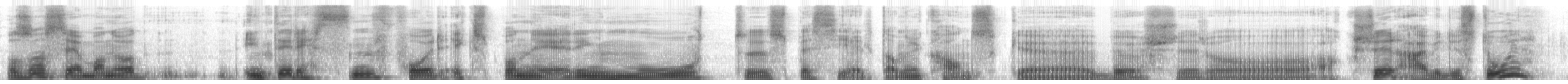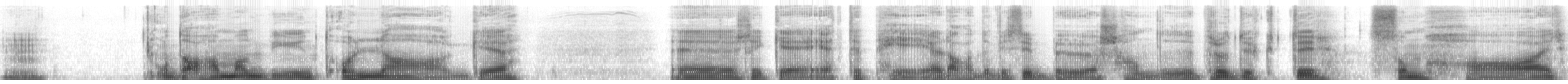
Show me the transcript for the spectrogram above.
Og så ser man jo at interessen for eksponering mot eh, spesielt amerikanske børser og aksjer er veldig stor. Og da har man begynt å lage eh, slike ETP-er, dvs. Si børshandlede produkter, som har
